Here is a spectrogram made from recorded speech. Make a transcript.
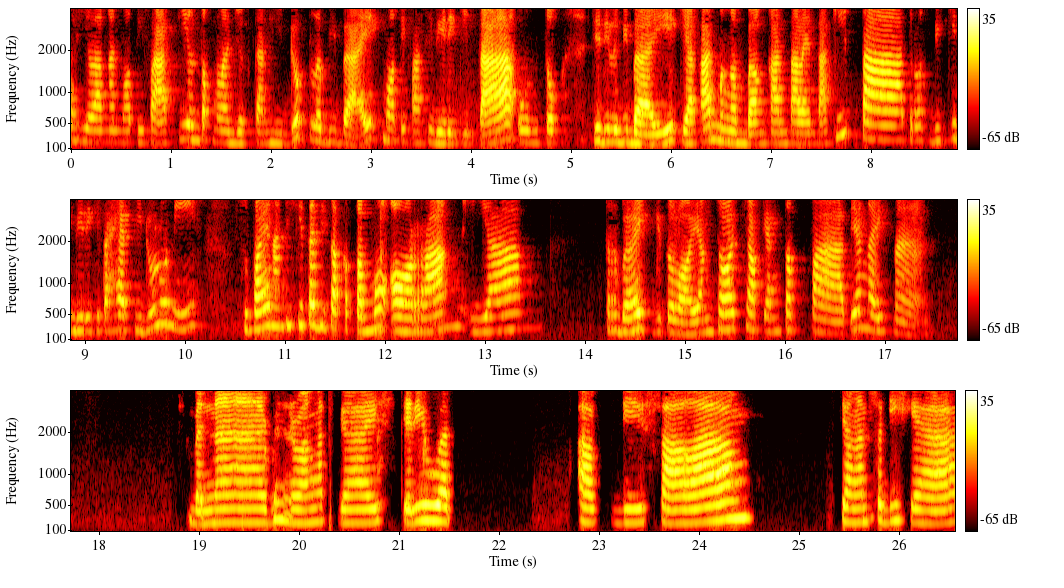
kehilangan motivasi untuk melanjutkan hidup lebih baik motivasi diri kita untuk jadi lebih baik ya kan mengembangkan talenta kita terus bikin diri kita happy dulu nih supaya nanti kita bisa ketemu orang yang terbaik gitu loh yang cocok yang tepat ya nggak Isna benar benar banget guys jadi buat Abdi salam jangan sedih ya.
